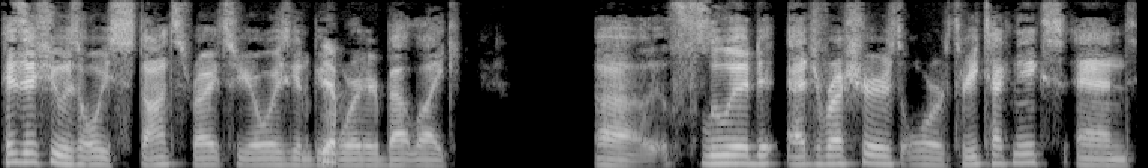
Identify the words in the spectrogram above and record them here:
his issue is always stunts, right? So you're always going to be yep. worried about like uh fluid edge rushers or three techniques. And,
